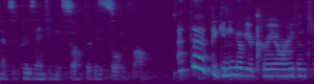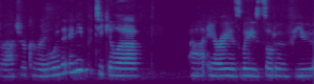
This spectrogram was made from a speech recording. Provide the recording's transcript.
terms of presenting yourself for this sort of role. At the beginning of your career, or even throughout your career, were there any particular uh, areas where you sort of you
